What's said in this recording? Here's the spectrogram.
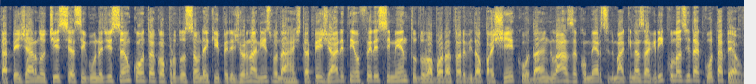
Tapejar Notícias, segunda edição, conta com a produção da equipe de jornalismo da Rádio Tapejar e tem oferecimento do Laboratório Vidal Pacheco, da Anglasa Comércio de Máquinas Agrícolas e da Cotapel.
